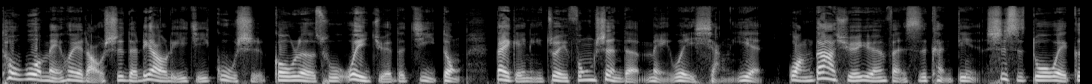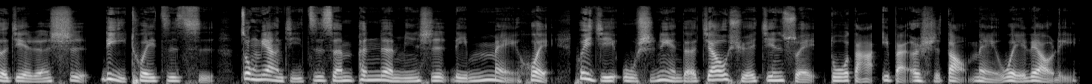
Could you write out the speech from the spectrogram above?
透过美惠老师的料理及故事，勾勒出味觉的悸动，带给你最丰盛的美味享宴。广大学员粉丝肯定，四十多位各界人士力推支持，重量级资深烹饪名师林美惠汇集五十年的教学精髓，多达一百二十道美味料理，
